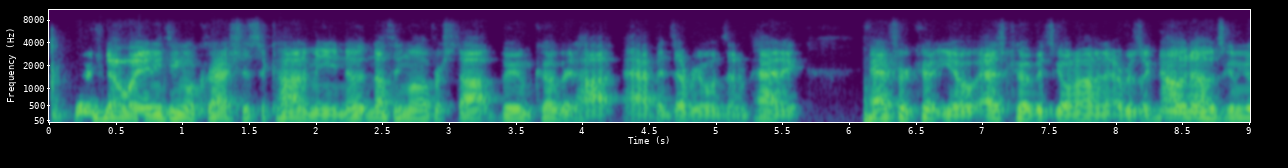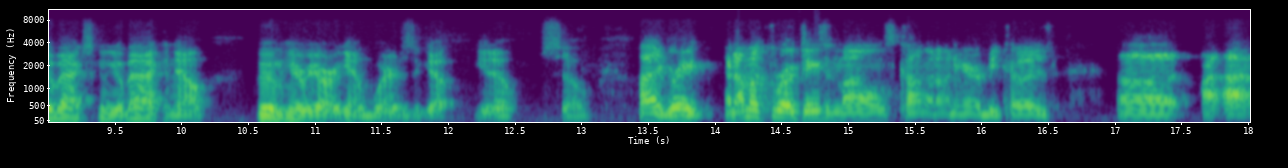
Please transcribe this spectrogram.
there's no way anything will crash this economy. No, nothing will ever stop. Boom, COVID hot happens. Everyone's in a panic. After you know, as COVID's going on, everyone's like, no, no, it's going to go back. It's going to go back. And now, boom, here we are again. Where does it go? You know, so. I agree, and I'm gonna throw Jason Miles' comment on here because uh, I,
